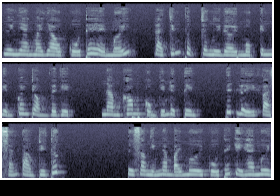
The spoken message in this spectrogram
Người nhàn mà giàu của thế hệ mới đã chứng thực cho người đời một kinh nghiệm quan trọng về việc nằm không cũng kiếm được tiền, tích lũy và sáng tạo tri thức. Từ sau những năm 70 của thế kỷ 20,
